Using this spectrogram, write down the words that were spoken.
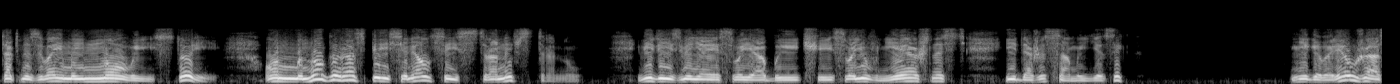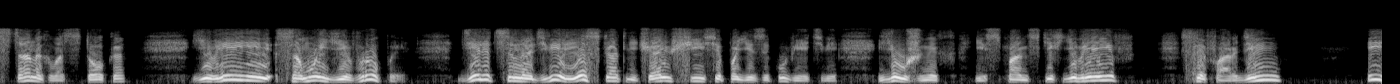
так называемой «новой истории» он много раз переселялся из страны в страну, видоизменяя свои обычаи, свою внешность и даже самый язык. Не говоря уже о странах Востока, евреи самой Европы делятся на две резко отличающиеся по языку ветви южных испанских евреев, сефардим, и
